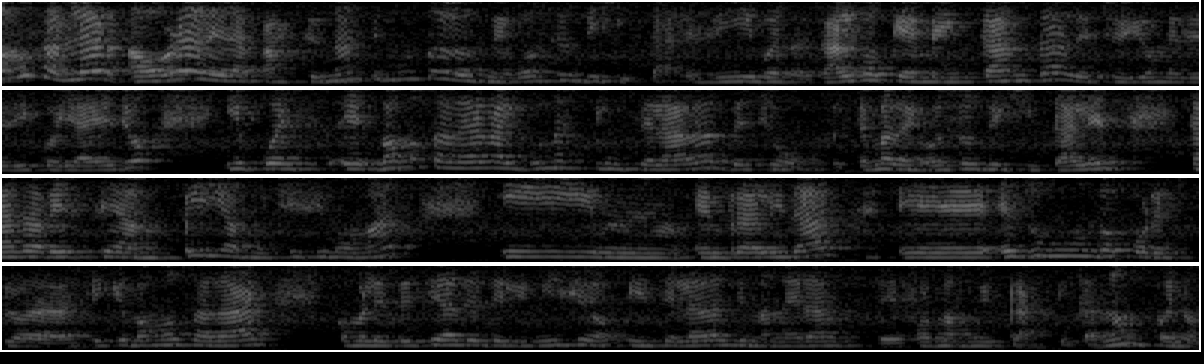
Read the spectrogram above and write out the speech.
Vamos a hablar ahora del apasionante mundo de los negocios digitales. Y bueno, es algo que me encanta, de hecho yo me dedico ya a ello. Y pues eh, vamos a dar algunas pinceladas. De hecho, el tema de negocios digitales cada vez se amplía muchísimo más y mm, en realidad eh, es un mundo por explorar. Así que vamos a dar, como les decía desde el inicio, pinceladas de manera, de forma muy práctica, ¿no? Bueno,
